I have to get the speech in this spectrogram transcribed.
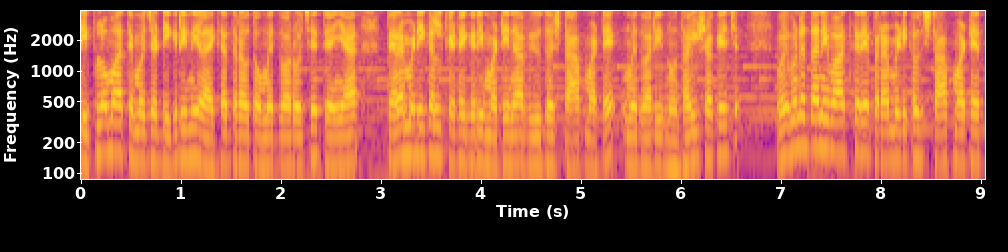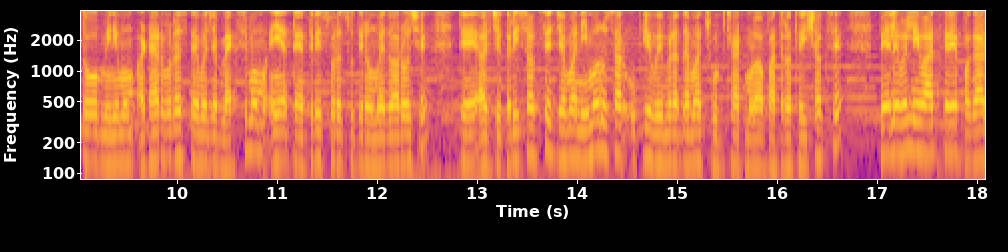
ડિપ્લોમા તેમજ ડિગ્રીની લાયકાત ધરાવતા ઉમેદવારો છે. તે અહીંયા પેરામેડિકલ કેટેગરી માટેના વિવિધ સ્ટાફ માટે ઉમેદવારી નોંધાવી શકે છે. વયમર્યાદાની વાત કરીએ પેરામેડિકલ સ્ટાફ માટે, તો મિનિમમ અઢાર વર્ષ તેમજ મેક્સિમમ અહીંયા તેત્રીસ વર્ષ સુધીના ઉમેદવારો છે. તે અરજી કરી શકશે, જેમાં નિયમાનુસાર ઉપલી વયમર્યાદામાં છૂટછાટ મળવાપાત્ર થઈ શકશે. પે લેવલની વાત કરીએ, પગાર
